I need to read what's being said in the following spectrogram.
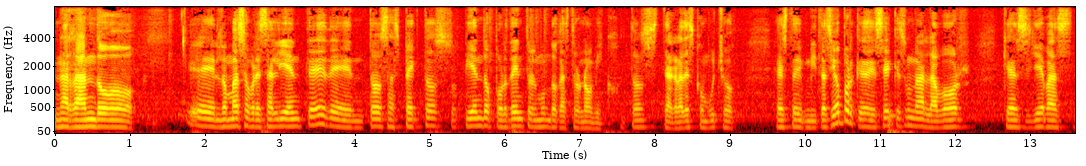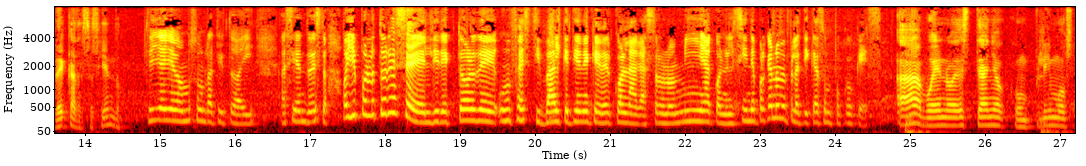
narrando eh, lo más sobresaliente de en todos aspectos, viendo por dentro el mundo gastronómico. Entonces, te agradezco mucho esta invitación porque sé que es una labor que llevas décadas haciendo. Sí, ya llevamos un ratito ahí haciendo esto. Oye, Polo, tú eres el director de un festival que tiene que ver con la gastronomía, con el cine. ¿Por qué no me platicas un poco qué es? Ah, bueno, este año cumplimos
